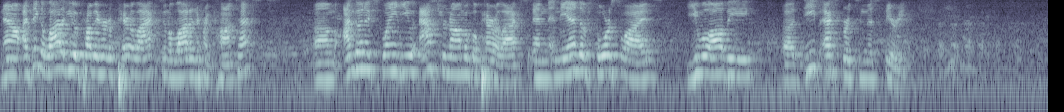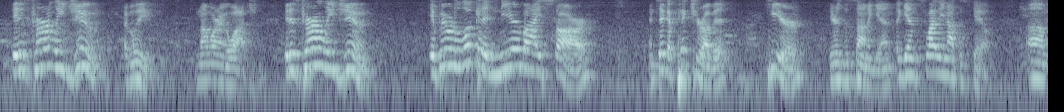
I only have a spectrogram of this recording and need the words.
Now, I think a lot of you have probably heard of parallax in a lot of different contexts. Um, I'm going to explain to you astronomical parallax, and in the end of four slides, you will all be uh, deep experts in this theory. It is currently June, I believe. I'm not wearing a watch. It is currently June. If we were to look at a nearby star and take a picture of it, here, here's the sun again, again, slightly not to scale. Um,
